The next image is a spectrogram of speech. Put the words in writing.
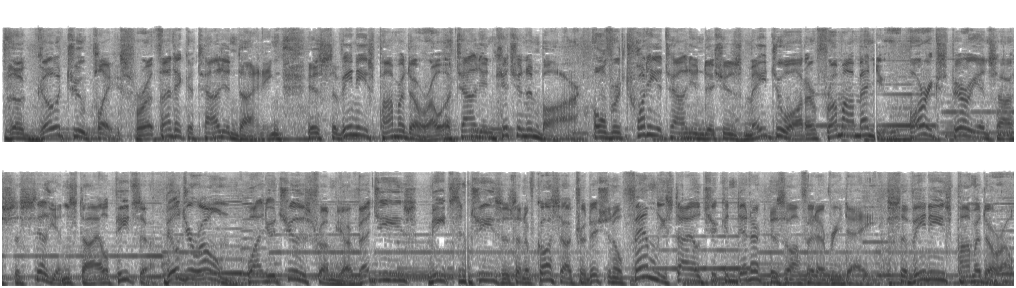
The go-to place for authentic Italian dining is Savini's Pomodoro Italian Kitchen and Bar. Over 20 Italian dishes made to order from our menu or experience our Sicilian-style pizza. Build your own while you choose from your veggies, meats and cheeses, and of course our traditional family-style chicken dinner is offered every day. Savini's Pomodoro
